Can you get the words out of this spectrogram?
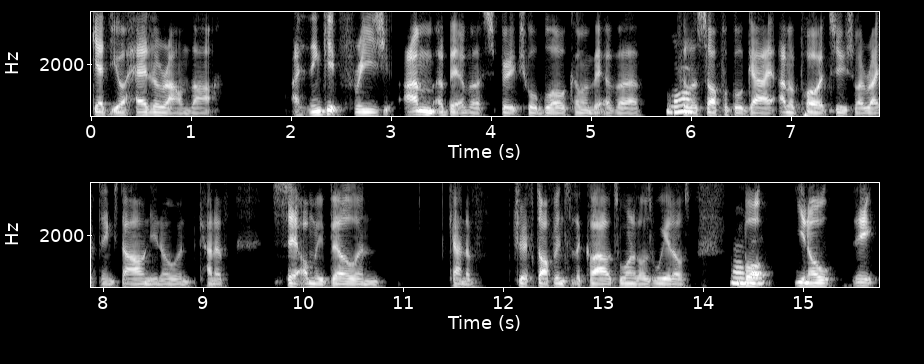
get your head around that, I think it frees you. I'm a bit of a spiritual bloke. I'm a bit of a yeah. philosophical guy. I'm a poet too, so I write things down, you know, and kind of sit on my bill and kind of drift off into the clouds. One of those weirdos. Love but it. you know, it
